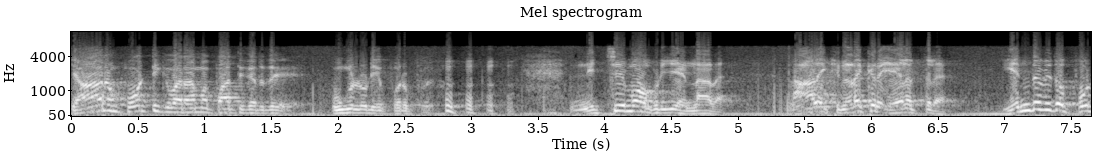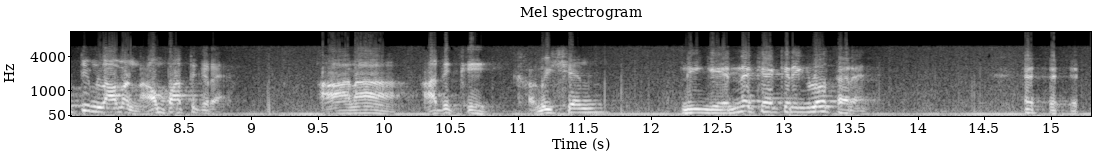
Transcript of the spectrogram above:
யாரும் போட்டிக்கு வராம பாத்துக்கிறது உங்களுடைய பொறுப்பு. நிச்சயமா அப்படியே என்னால. நாளைக்கு நடக்கிற ஏலத்துல எந்தவித போட்டியும் இல்லாம நான் பாத்துக்கிறேன் ஆனா அதுக்கு கமிஷன் நீங்க என்ன கேக்குறீங்களோ தரேன்.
